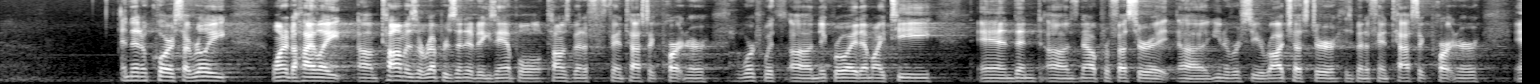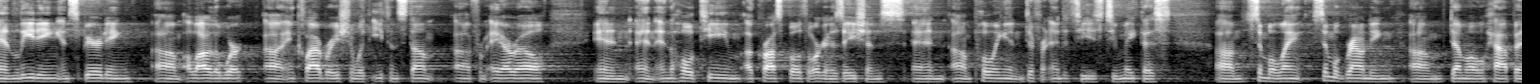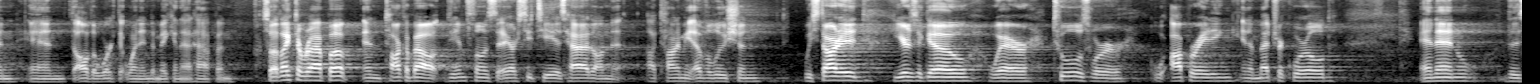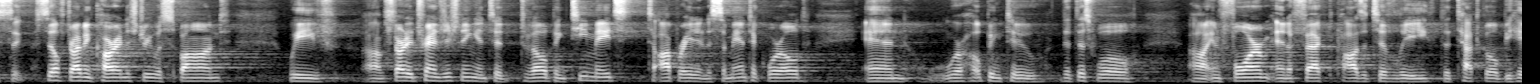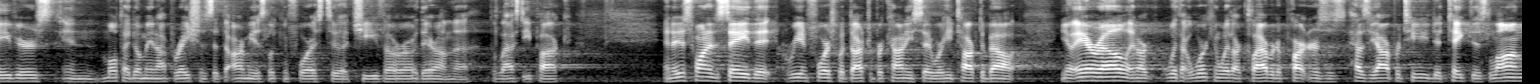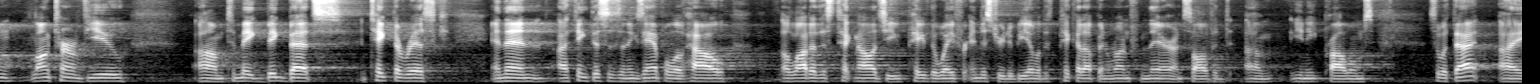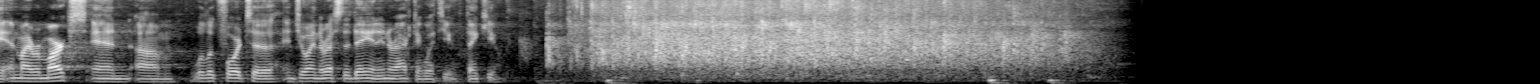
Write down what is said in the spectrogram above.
and then of course I really wanted to highlight um, Tom as a representative example. Tom's been a fantastic partner. He worked with uh, Nick Roy at MIT and then uh, is now a professor at uh, University of Rochester, has been a fantastic partner and leading and spiriting um, a lot of the work uh, in collaboration with Ethan Stump uh, from ARL and, and, and, the whole team across both organizations and um, pulling in different entities to make this um, symbol, symbol grounding um, demo happen and all the work that went into making that happen. So I'd like to wrap up and talk about the influence that RCTA has had on the autonomy evolution we started years ago where tools were operating in a metric world, and then the self-driving car industry was spawned. We've um, started transitioning into developing teammates to operate in a semantic world, and we're hoping to that this will uh, inform and affect positively the tactical behaviors in multi-domain operations that the Army is looking for us to achieve or are there on the, the last epoch. And I just wanted to say that, reinforce what Dr. Perconti said where he talked about, you know, ARL and our, with our, working with our collaborative partners is, has the opportunity to take this long, long-term view um, to make big bets and take the risk. And then I think this is an example of how a lot of this technology paved the way for industry to be able to pick it up and run from there and solve um, unique problems. So with that, I end my remarks and um, we'll look forward to enjoying the rest of the day and interacting with you. Thank you.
